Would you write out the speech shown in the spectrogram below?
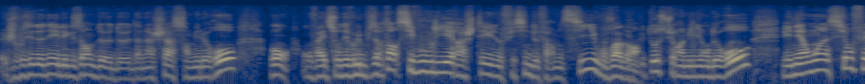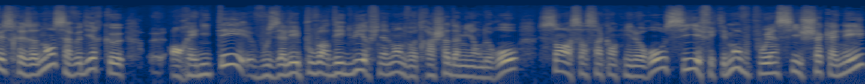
je vous ai donné l'exemple d'un de, de, achat à 100 000 euros. Bon, on va être sur des volumes plus importants. Si vous vouliez racheter une officine de pharmacie, vous voyez plutôt sur un million d'euros. Mais néanmoins, si on fait ce raisonnement, ça veut dire que, euh, en réalité, vous allez pouvoir déduire finalement de votre achat d'un million d'euros 100 à 150 000 euros si effectivement vous pouvez ainsi chaque année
